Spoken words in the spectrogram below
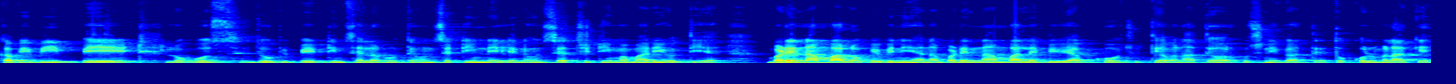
कभी भी पेड लोगों से, जो भी पेड टीम सेलर होते हैं, उनसे टीम नहीं लेने। उनसे अच्छी टीम हमारी होती है। बड़े नाम वालों पे भी नहीं आना। बड़े नाम वाले भी भी आपको चुतिया बनाते हैं और कुछ नहीं करते। तो कुल मिला के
